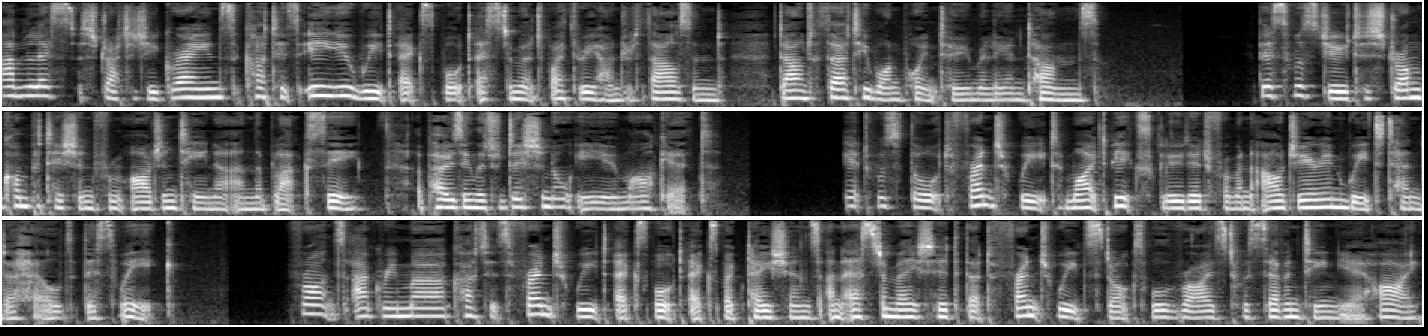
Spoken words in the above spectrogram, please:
Analyst Strategy Grains cut its EU wheat export estimate by 300,000, down to 31.2 million tonnes. This was due to strong competition from Argentina and the Black Sea, opposing the traditional EU market. It was thought French wheat might be excluded from an Algerian wheat tender held this week. FranceAgriMer cut its French wheat export expectations and estimated that French wheat stocks will rise to a 17 year high,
